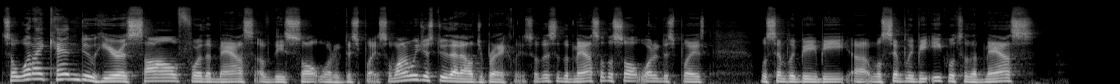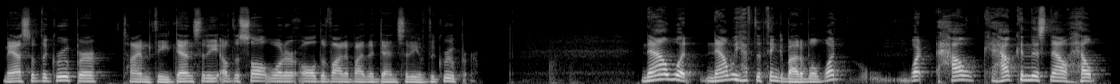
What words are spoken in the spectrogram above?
So what I can do here is solve for the mass of the saltwater displaced. So why don't we just do that algebraically? So this is the mass of the saltwater displaced will simply be, be uh, will simply be equal to the mass mass of the grouper times the density of the saltwater all divided by the density of the grouper. Now what now we have to think about it. Well, what what how how can this now help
